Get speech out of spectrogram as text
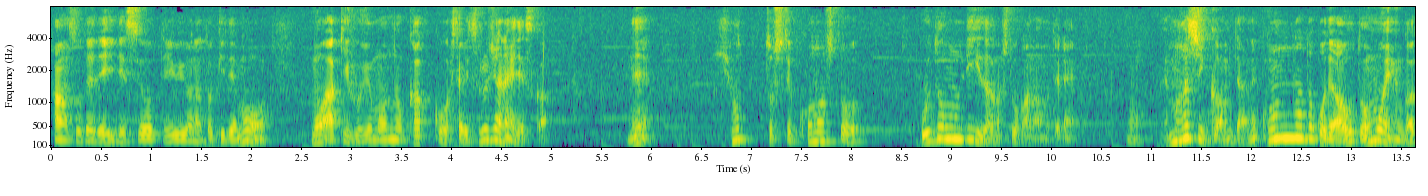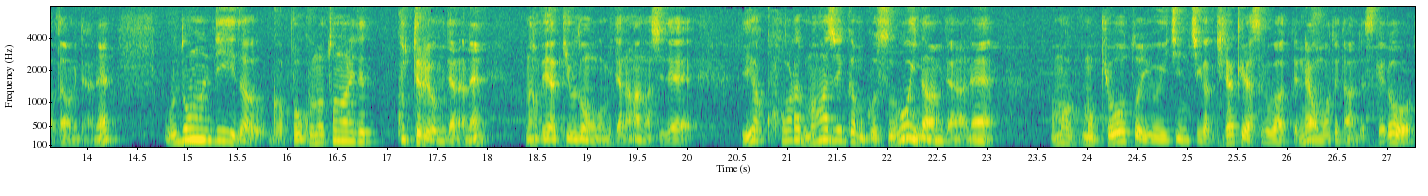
半袖でいいですよっていうような時でももう秋冬物の格好をしたりするじゃないですか。ね。ひょっとしてこの人うどんリーダーの人かな思ってね、マジか？みたいなね。こんなとこで会うと思えへんかったみたいなね。うどんリーダーが僕の隣で食ってるよみたいなね。鍋焼きうどんをみたいな話で。いやこれマジかもこれすごいなみたいなね、まあ、もう今日という一日がキラキラするわってね思ってたんですけど。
